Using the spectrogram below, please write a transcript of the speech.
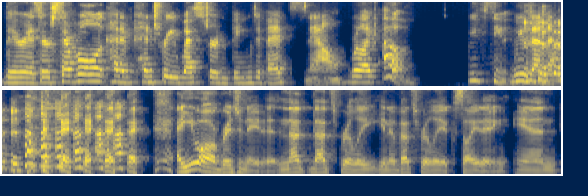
There is. There's several kind of country western themed events now. We're like, oh, we've seen we've done that. and you all originated. And that that's really, you know, that's really exciting. And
